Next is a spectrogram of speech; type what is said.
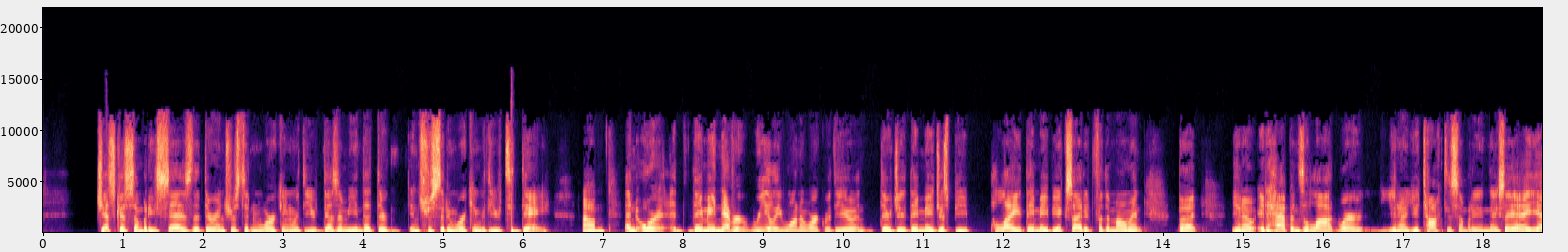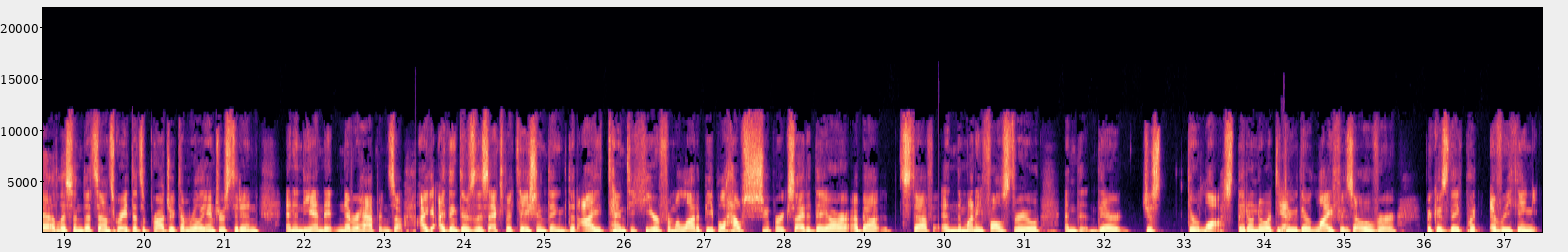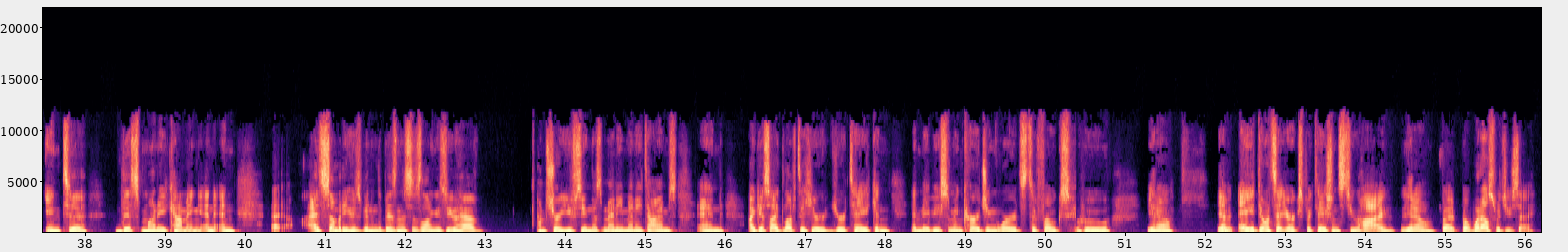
just because somebody says that they're interested in working with you doesn't mean that they're interested in working with you today. Um, and or they may never really want to work with you, and they're they may just be polite. They may be excited for the moment, but you know, it happens a lot where, you know, you talk to somebody and they say, Hey, yeah, listen, that sounds great. That's a project I'm really interested in. And in the end, it never happens. So I, I think there's this expectation thing that I tend to hear from a lot of people, how super excited they are about stuff and the money falls through and they're just, they're lost. They don't know what to yeah. do. Their life is over because they've put everything into this money coming. And, and uh, as somebody who's been in the business as long as you have, I'm sure you've seen this many, many times. And I guess I'd love to hear your take and and maybe some encouraging words to folks who, you know, yeah, a don't set your expectations too high, you know. But but what else would you say?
